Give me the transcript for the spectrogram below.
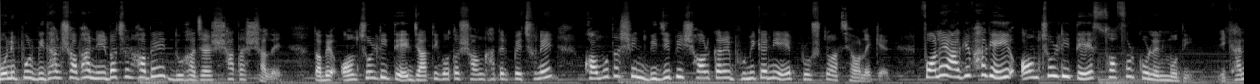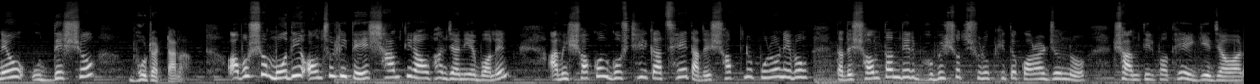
মণিপুর বিধানসভা নির্বাচন হবে দু হাজার সাতাশ সালে। তবে অঞ্চলটিতে জাতিগত সংঘাতের পেছনে ক্ষমতাসীন বিজেপি সরকারের ভূমিকা নিয়ে প্রশ্ন আছে অনেকের। ফলে আগেভাগেই অঞ্চলটিতে সফর করলেন মোদী। এখানেও উদ্দেশ্য ভোটার টানা। অবশ্য মোদী অঞ্চলটিতে শান্তির আহ্বান জানিয়ে বলেন, আমি সকল গোষ্ঠীর কাছে তাদের স্বপ্ন পূরণ এবং তাদের সন্তানদের ভবিষ্যৎ সুরক্ষিত করার জন্য শান্তির পথে এগিয়ে যাওয়ার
